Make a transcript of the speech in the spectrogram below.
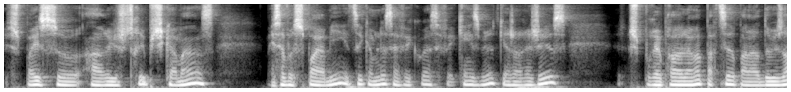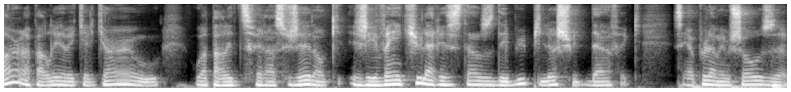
je pèse sur enregistrer, puis je commence, mais ça va super bien. Tu sais, comme là, ça fait quoi? Ça fait 15 minutes que j'enregistre. Je pourrais probablement partir pendant deux heures à parler avec quelqu'un ou, ou à parler de différents sujets. Donc, j'ai vaincu la résistance du début, puis là, je suis dedans. Fait que c'est un peu la même chose. Euh,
